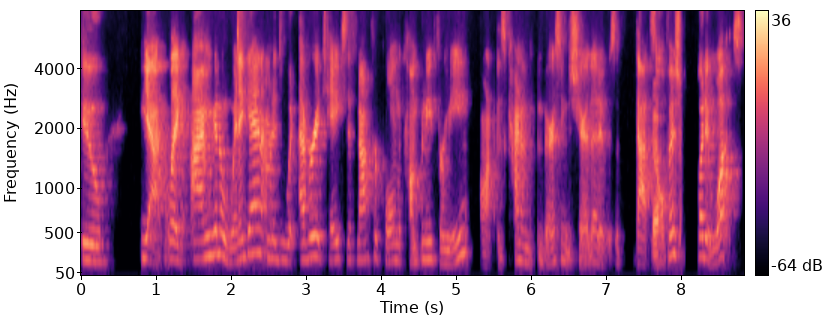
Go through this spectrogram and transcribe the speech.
to, yeah, like I'm going to win again. I'm going to do whatever it takes, if not for Cole and the company, for me. It's kind of embarrassing to share that it was that yeah. selfish, but it was.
